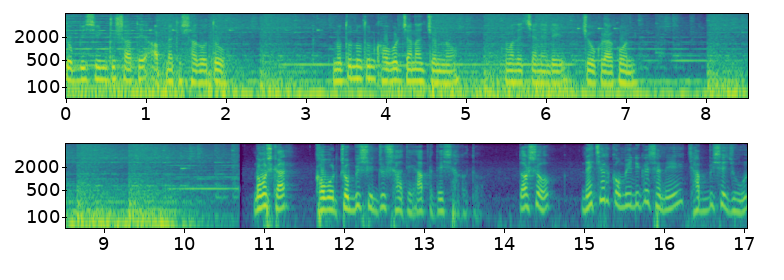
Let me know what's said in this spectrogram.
চব্বিশ ইন্টুর সাথে আপনাকে স্বাগত। নতুন নতুন খবর জানার জন্য আমাদের চ্যানেলে চোখ রাখুন। নমস্কার, খবর চব্বিশ ইন্টুর সাথে আপনাদের স্বাগত। দর্শক নেচার কমিউনিকেশনে ছাব্বিশে জুন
